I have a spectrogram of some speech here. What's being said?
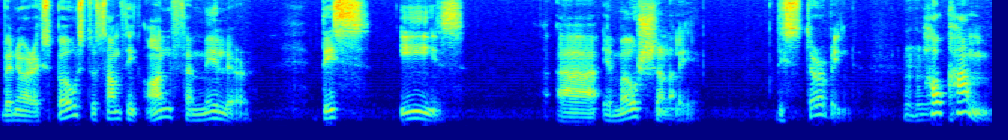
when you're exposed to something unfamiliar this is uh, emotionally disturbing. How come?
